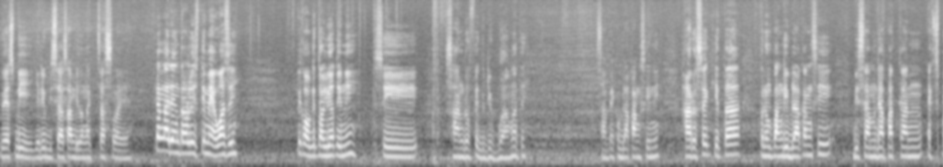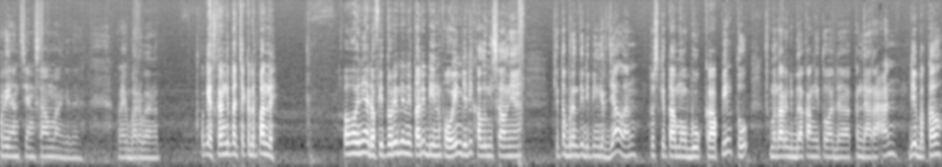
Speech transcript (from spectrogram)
USB. Jadi bisa sambil ngecas lah ya. Ya nggak ada yang terlalu istimewa sih. Tapi kalau kita lihat ini si sunroofnya gede banget ya. Sampai ke belakang sini. Harusnya kita penumpang di belakang sih bisa mendapatkan experience yang sama gitu. Lebar banget. Oke, sekarang kita cek ke depan deh. Oh, ini ada fitur ini nih tadi diinfoin. Jadi kalau misalnya kita berhenti di pinggir jalan, terus kita mau buka pintu, sementara di belakang itu ada kendaraan, dia bakal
